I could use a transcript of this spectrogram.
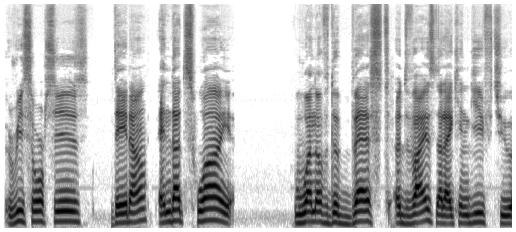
resources, data. And that's why one of the best advice that I can give to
